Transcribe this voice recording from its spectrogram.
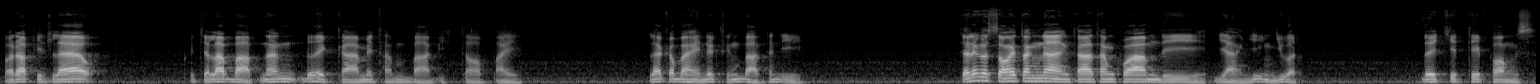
พอรับผิดแล้ว ก็จะรับบาปนั้นด้วยการไม่ทำบาปอีกต่อไป แล้วก็ไม่ให้นึกถึงบาปนั้นอีกจากนั้นก็สอนให้ตั้งหน้าตาทำความดีอย่างยิ่งยวดด้วยจิตที่ผ่องใส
